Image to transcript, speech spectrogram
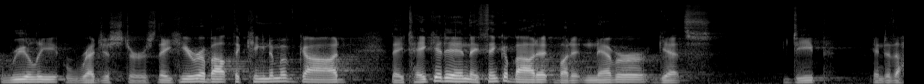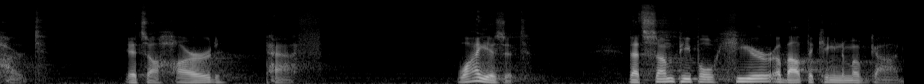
really registers. They hear about the kingdom of God, they take it in, they think about it, but it never gets deep into the heart. It's a hard path. Why is it that some people hear about the kingdom of God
